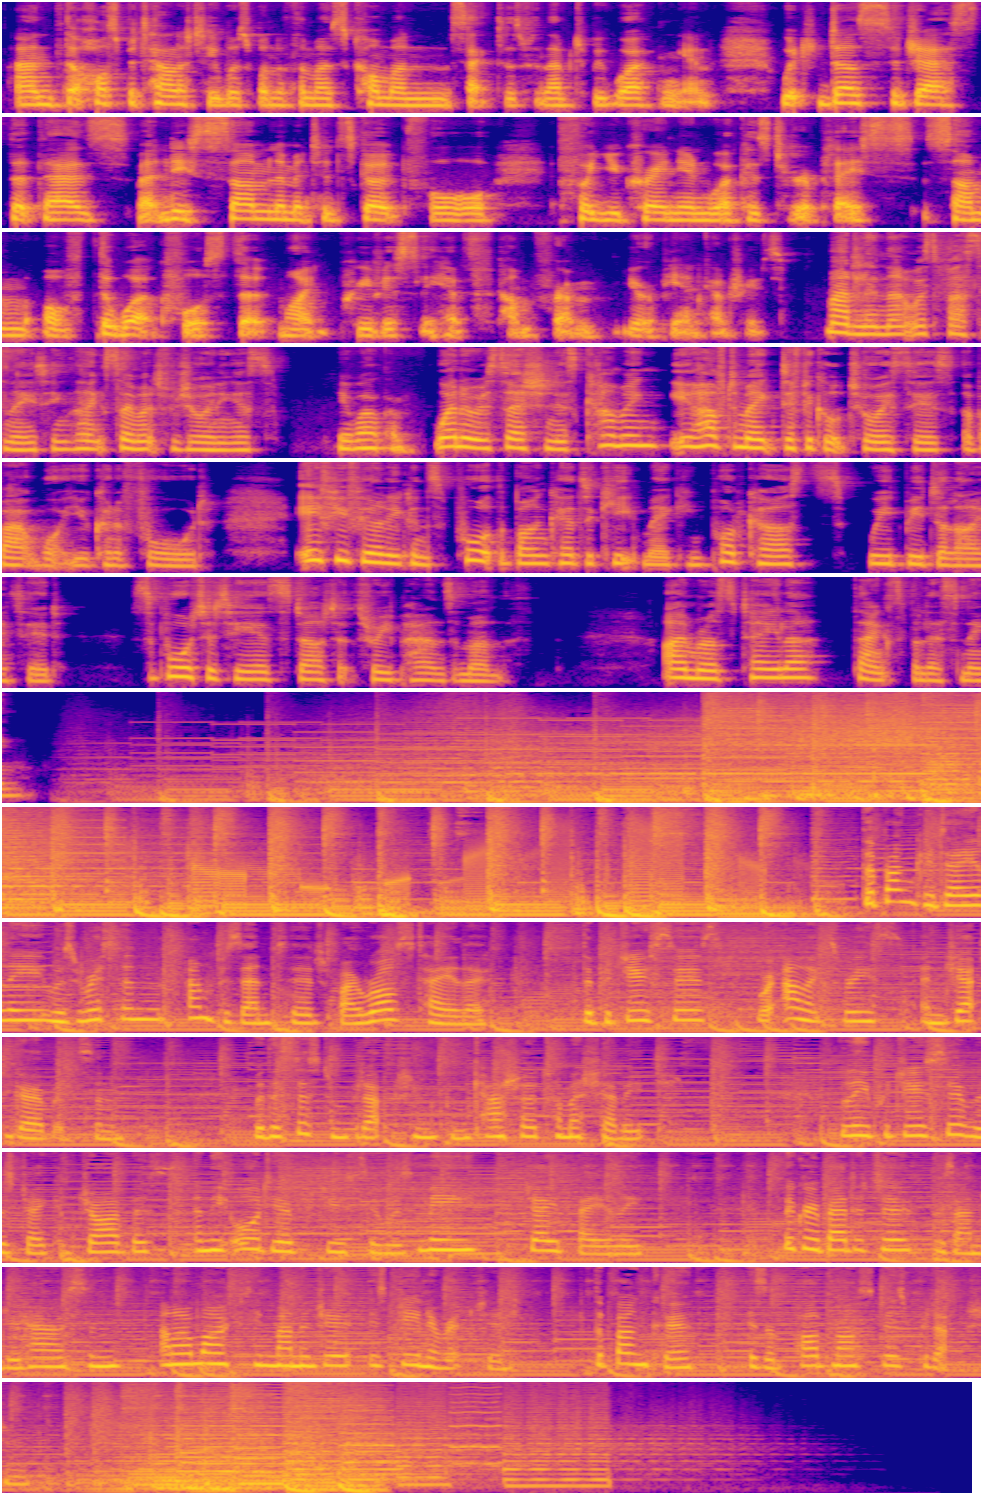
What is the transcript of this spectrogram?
and that hospitality was one of the most common sectors for them to be working in, which does suggest that there's at least some limited scope for for Ukrainian workers to replace some of the workforce that might previously have come from European countries. Madeleine, that was fascinating. Thanks so much for joining us. You're welcome. When a recession is coming, you have to make difficult choices about what you can afford. If you feel you can support the bunker to keep making podcasts, we'd be delighted. Supporter tiers start at £3 a month. I'm Ros Taylor. Thanks for listening. The Bunker Daily was written and presented by Ros Taylor. The producers were Alex Rees and Jet Gerbertson, with assistant production from Kasia Tomasiewicz. The lead producer was Jacob Jarvis, and the audio producer was me, Jade Bailey. The group editor was Andrew Harrison, and our marketing manager is Gina Richard. The Bunker is a Podmasters production.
